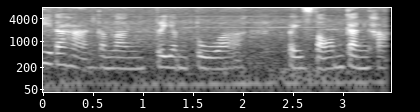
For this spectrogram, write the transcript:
พี่ๆทหารกำลังเตรียมตัวไปซ้อมกันค่ะ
